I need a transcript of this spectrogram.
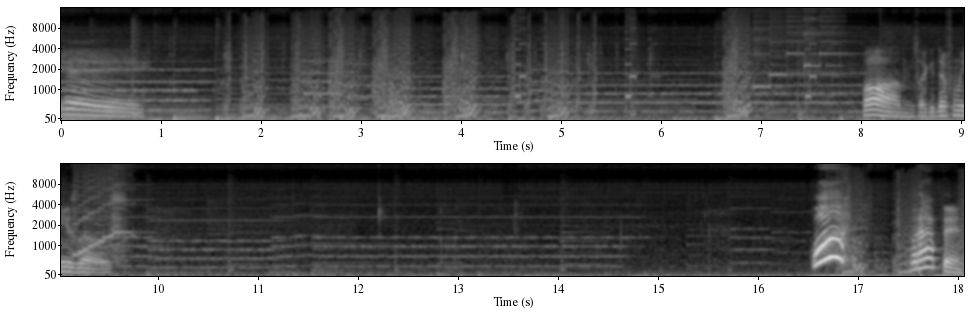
Yay! Bombs, I could definitely use those. What? What happened?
